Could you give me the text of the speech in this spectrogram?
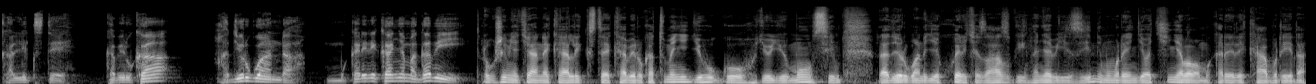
Kalixte kaberuka radiyo rwanda mu karere ka nyamagabe. Turagushimye cyane karikisite kaberuka tumenye igihugu y'uyu munsi. Radiyo rwanda igiye kukwerekeza ahazwi nka nyabizi ni mu murenge wa kinyababa mu karere ka burera.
